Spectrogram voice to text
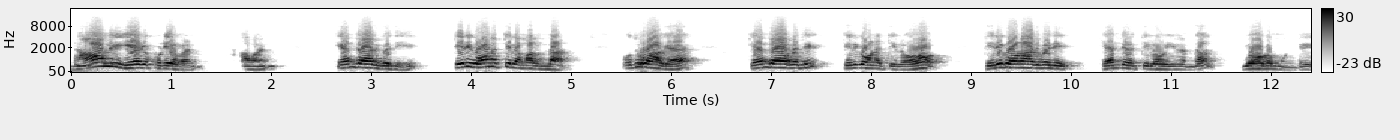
நாலு ஏழு கூடியவன் அவன் கேந்திராதிபதி திரிகோணத்தில் அமர்ந்தான். பொதுவாக கேந்திராதிபதி திரிகோணத்திலோ திரிகோணாதிபதி கேந்திரத்திலோ இருந்தால் யோகம் உண்டு.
